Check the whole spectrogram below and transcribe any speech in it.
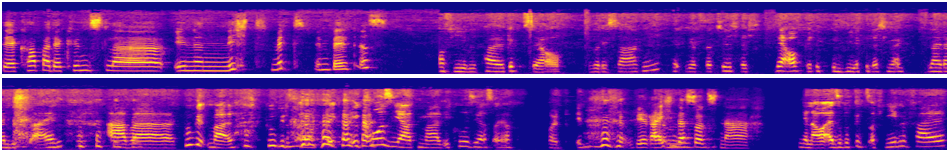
der Körper der KünstlerInnen nicht mit im Bild ist? Auf jeden Fall gibt's ja auch, würde ich sagen. Hätten jetzt natürlich, weil ich sehr aufgeregt bin, wie ihr vielleicht merkt, leider nicht ein. Aber googelt mal. googelt euer Ecosiat mal. Ecosia ist euer Freundin. Wir reichen ähm, das sonst nach. Genau, also das gibt's auf jeden Fall.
